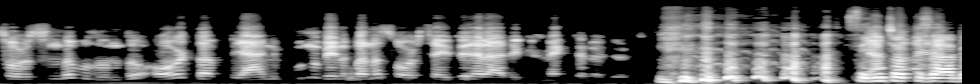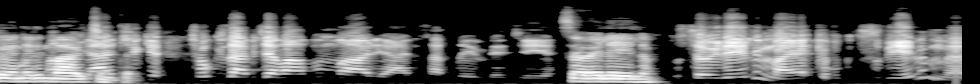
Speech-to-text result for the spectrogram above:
sorusunda bulundu. Orada yani bunu beni bana sorsaydı herhalde gülmekten ölürdüm. Senin Ya, çok güzel bir önerin var yani çünkü. çünkü çok güzel bir cevabım var yani saklayabileceği. Söyleyelim mi? Ayakkabı kutusu diyelim mi?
